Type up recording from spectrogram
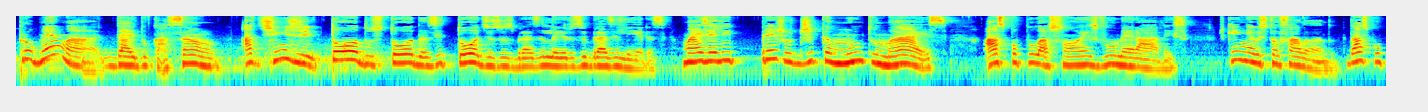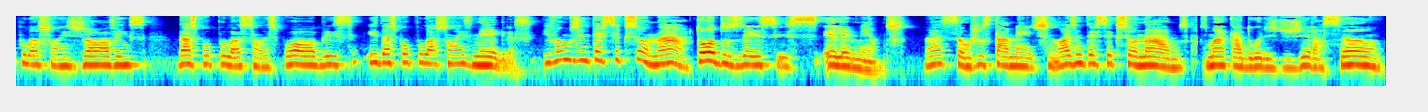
O problema da educação atinge todos, todas e todos os brasileiros e brasileiras, mas ele prejudica muito mais as populações vulneráveis. De quem eu estou falando? Das populações jovens, das populações pobres e das populações negras. E vamos interseccionar todos esses elementos. Né? São justamente nós interseccionarmos os marcadores de geração,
